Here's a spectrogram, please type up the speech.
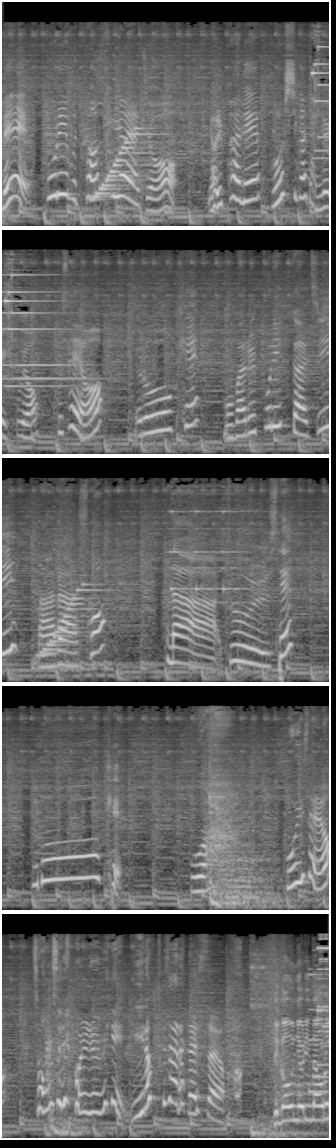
네, 뿌리부터 살려야죠. 열판에 브러쉬가 달려 있고요. 보세요. 이렇게 모발을 뿌리까지 말아서 하나, 둘, 셋. 이렇게. 우와. 보이세요? 정수리 볼륨이 이렇게 자라났어요. 뜨거운 열이 나오는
